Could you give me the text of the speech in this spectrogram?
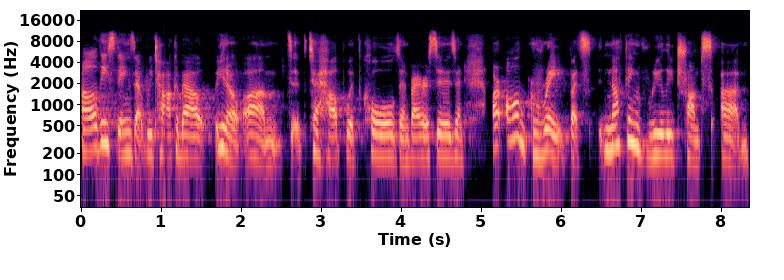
all these things that we talk about, you know, um, to, to, help with colds and viruses, and are all great, but nothing really trumps um,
